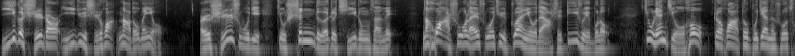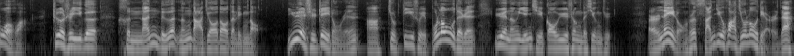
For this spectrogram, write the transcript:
一个实招、一句实话那都没有。而石书记就深得这其中三位，那话说来说去，转悠的呀是滴水不漏。就连酒后这话都不见他说错话，这是一个很难得能打交道的领导。越是这种人啊，就滴水不漏的人，越能引起高玉胜的兴趣。而那种说三句话就露底儿的，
